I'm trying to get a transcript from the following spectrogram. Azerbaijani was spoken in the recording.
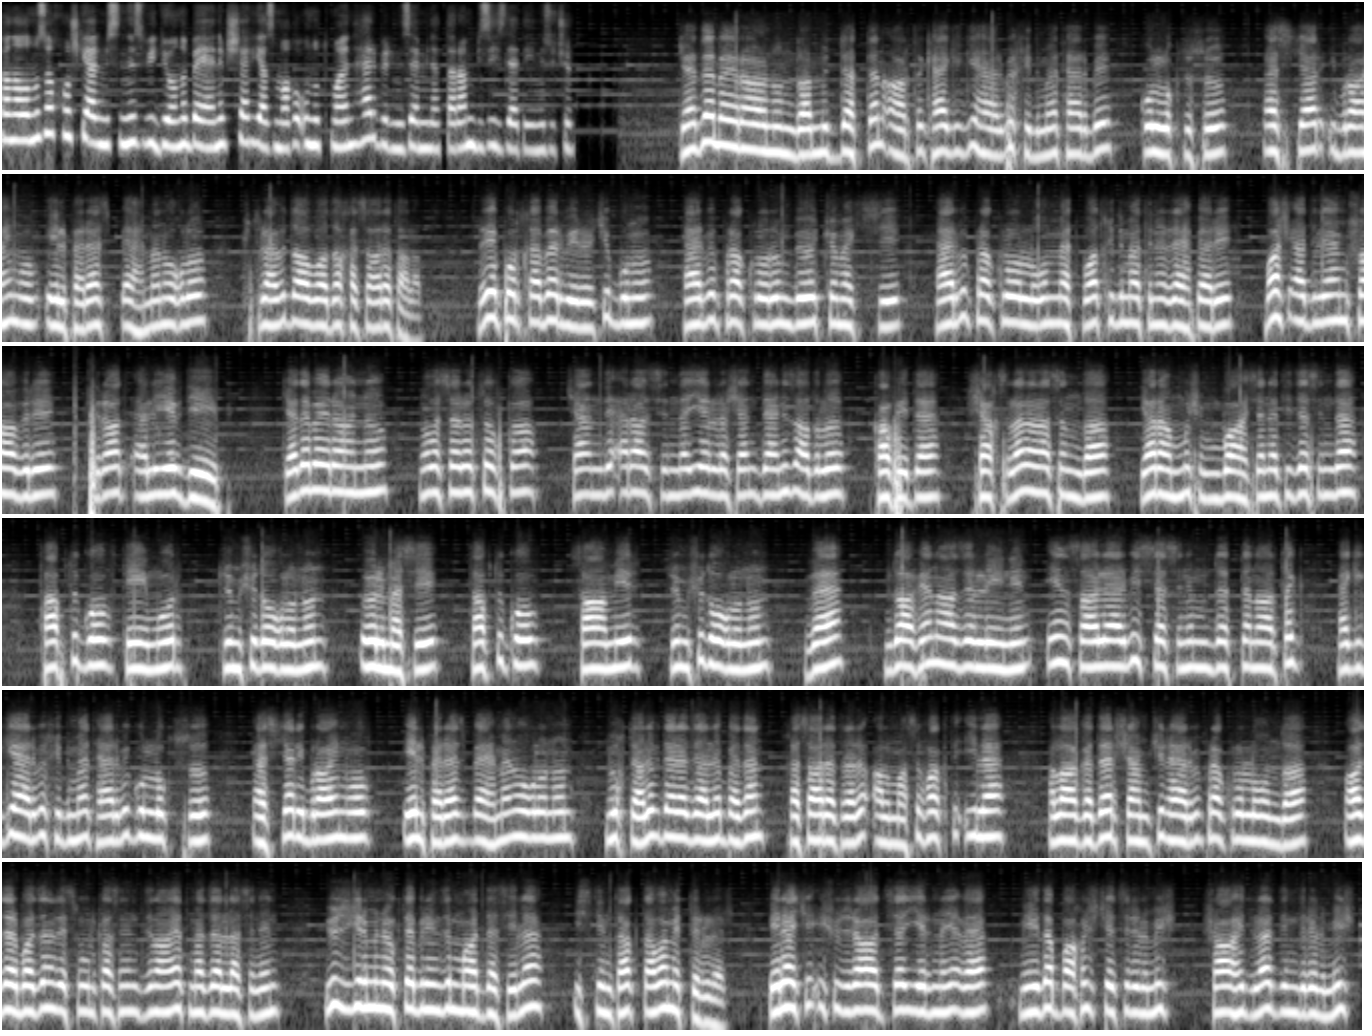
Kanalımıza xoş gəlmisiniz. Videonu bəyənib şərh yazmağı unutmayın. Hər birinizə minnətdaram bizi izlədiyiniz üçün. Gədəbəy rayonunda müddətdən artıq həqiqi hərbi xidmət hərbi qulluqçusu əskər İbrahimov Elpərəs Bəhmənoğlu kütləvi davada xəsarət alıb. Report xəbər verir ki, bunu hərbi prokurorun böyük köməkçisi, hərbi prokurorluğun mətbuat xidmətinin rəhbəri, baş ədliyyə müşaviri Firad Əliyev deyib. Gədəbəy rayonu Novosaratsovka kəndi ərazisində yerləşən Dəniz adlı kafedə şəxslər arasında yaranmış mübahisə nəticəsində Tapdıqov Teymur Cümşüdoğlunun ölməsi, Tapdıqov Samir Cümşüdoğlunun və Müdafiə Nazirliyinin en sayılı hərbi hissəsinin müddətdən artıq həqiqi hərbi xidmət hərbi qulluqçusu Əskər İbrahimov Elpərəz Bəhmənoğlunun müxtəlif dərəcəli bədən xəsarətləri alması faktı ilə əlaqədar Şəmkir Hərbi Prokurorluğunda Azərbaycan Respublikasının Cinayət Məcəlləsinin 120.1-ci maddəsi ilə istintaq davam etdirilir. Belə ki, iş üzrə hadisə yerinə və meydə baxış keçirilmiş, şahidlər dindirilmiş,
